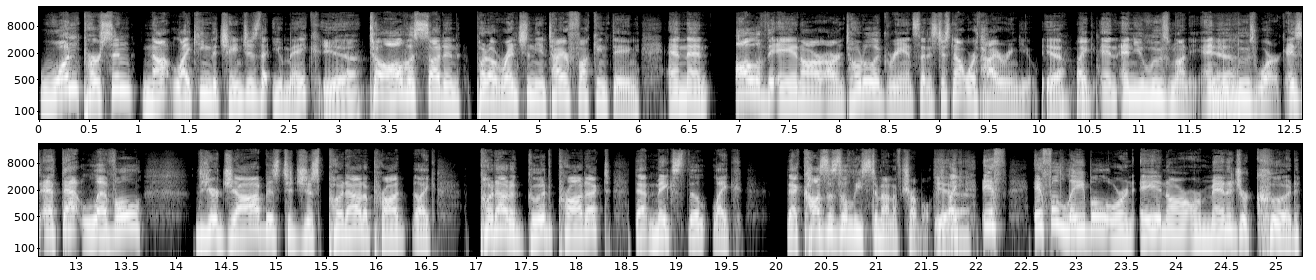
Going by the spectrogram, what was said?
one person not liking the changes that you make Yeah. to all of a sudden put a wrench in the entire fucking thing, and then all of the A and R are in total agreement that it's just not worth hiring you. Yeah. Like, and and you lose money and you lose work. Is at that level, your job is to just put out a prod, like put out a good product that makes the like that causes the least amount of trouble. Yeah. Like if if a label or an A and R or manager could,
